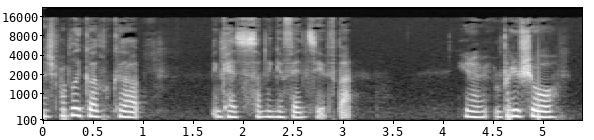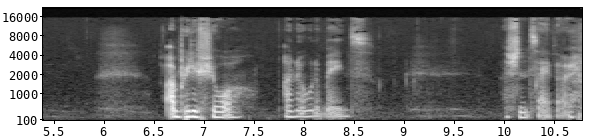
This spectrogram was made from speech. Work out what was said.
I should probably go look it up in case it's something offensive, but you know, I'm pretty sure. I'm pretty sure I know what it means. I shouldn't say though.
